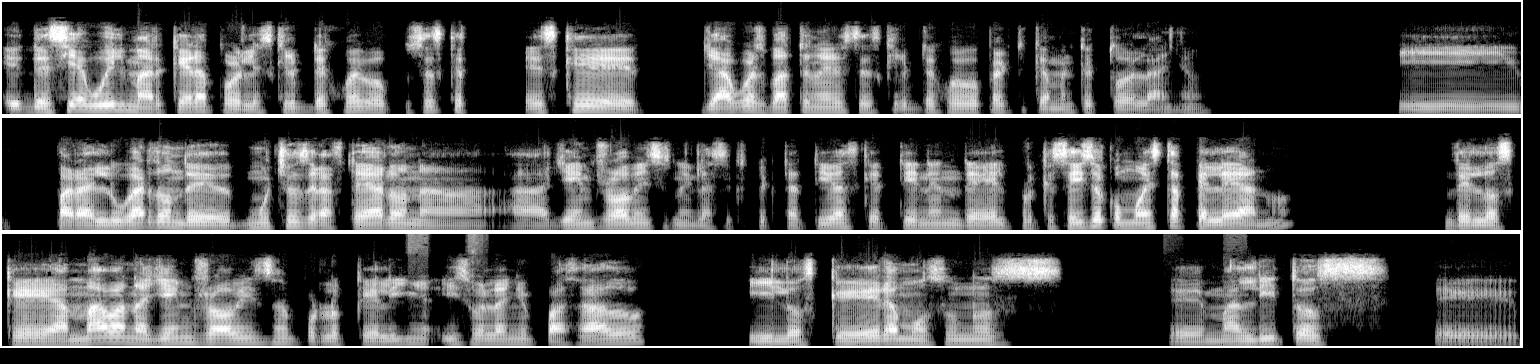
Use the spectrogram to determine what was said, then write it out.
Eh, decía Wilmar que era por el script de juego. Pues es que, es que Jaguars va a tener este script de juego prácticamente todo el año. Y para el lugar donde muchos draftearon a, James Robinson y las expectativas que tienen de él, porque se hizo como esta pelea, ¿no? De los que amaban a James Robinson por lo que él hizo el año pasado y los que éramos unos eh, malditos, eh,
